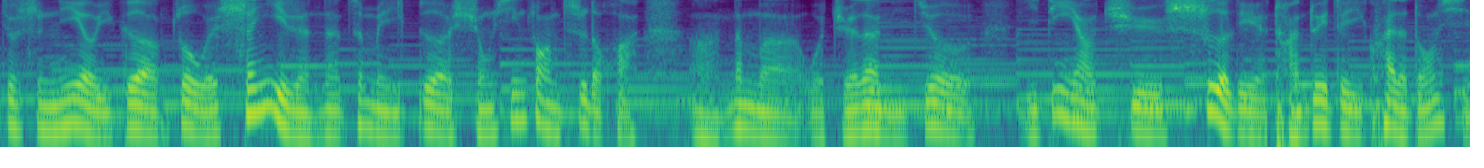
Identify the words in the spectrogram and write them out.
就是你有一个作为生意人的这么一个雄心壮志的话，啊，那么我觉得你就一定要去涉猎团队这一块的东西，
